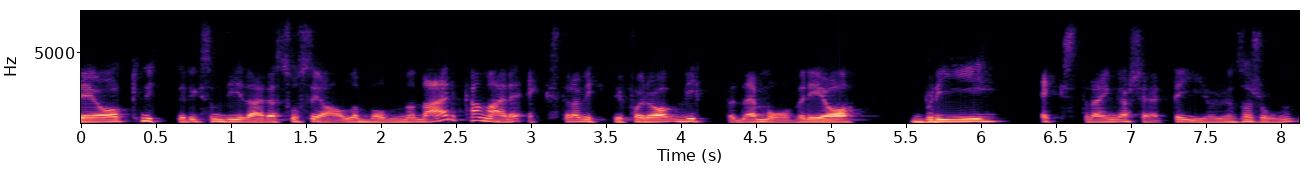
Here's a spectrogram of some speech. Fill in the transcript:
det å knytte liksom de der sosiale båndene der kan være ekstra viktig for å vippe dem over i å bli ekstra engasjerte i organisasjonen.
